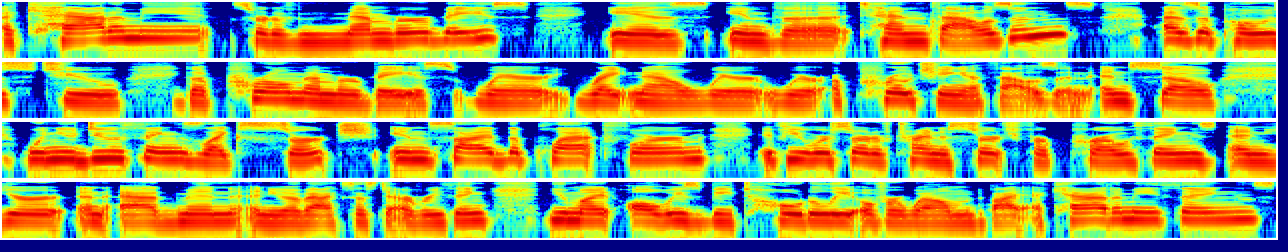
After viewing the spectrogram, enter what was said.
academy sort of member base is in the 10,000s as opposed to the pro member base where right now we're we're approaching a thousand. And so when you do things like search inside the platform, if you were sort of trying to search for pro things and you're an admin and you have access to everything, you might always be totally overwhelmed by academy things.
